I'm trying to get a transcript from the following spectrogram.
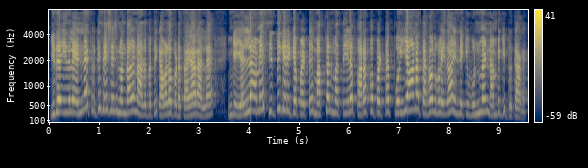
இதை இதுல என்ன கிரிட்டிசைசேஷன் வந்தாலும் நான் அதை பற்றி கவலைப்பட தயாரா இல்ல. இங்க எல்லாமே சித்திகரிக்கப்பட்டு மக்கள் மத்தியில பரப்பப்பட்ட பொய்யான தகவல்களை தான் இன்னைக்கு உண்மை நம்பிக்கிட்டு இருக்காங்க.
